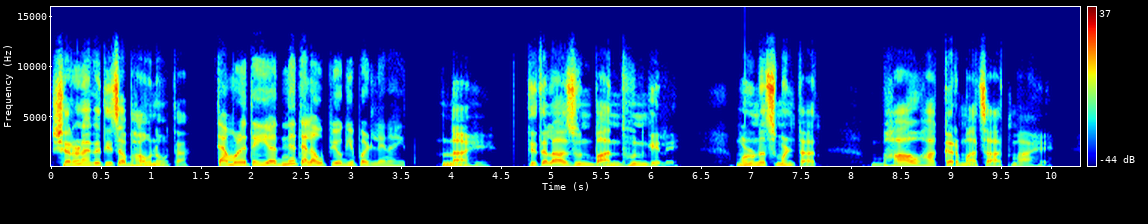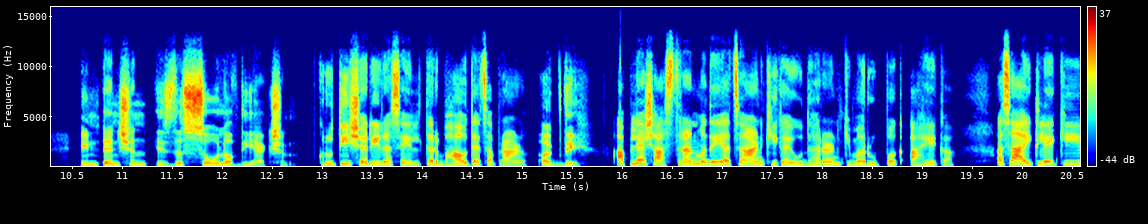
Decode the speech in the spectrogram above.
शरणागतीचा भाव नव्हता. त्यामुळे ते यज्ञ त्याला उपयोगी पडले नाहीत. नाही ते त्याला अजून बांधून गेले. म्हणूनच म्हणतात भाव हा कर्माचा आत्मा आहे. Intention is the soul of the action कृती शरीर असेल तर भाव त्याचा प्राण. अगदी. आपल्या शास्त्रांमध्ये याचं आणखी काही उदाहरण किंवा रूपक आहे का? असं ऐकलंय की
